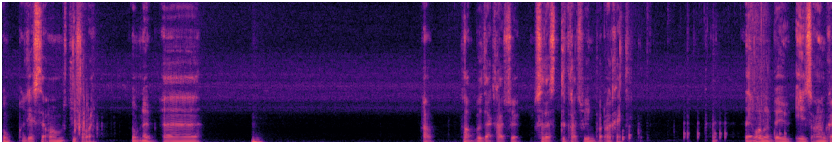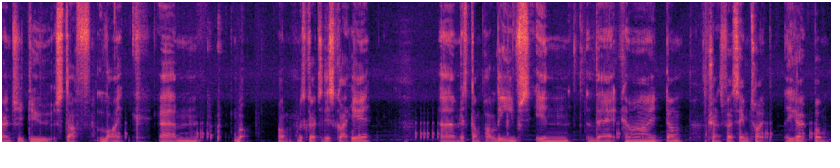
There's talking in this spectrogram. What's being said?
Oh, I guess that one was too far away. Oh, no. Uh, hmm. Oh, can't put that close to it. So that's the close we input. Okay. Then what I'm going to do is I'm going to do stuff like, um, well, on, let's go to this guy here. Um, let's dump our leaves in there. Can I dump, transfer same type? There you go, boom.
